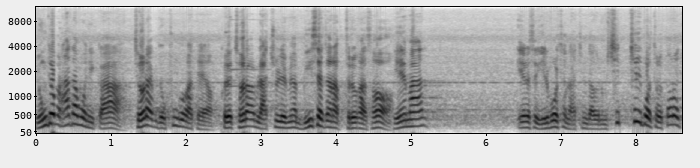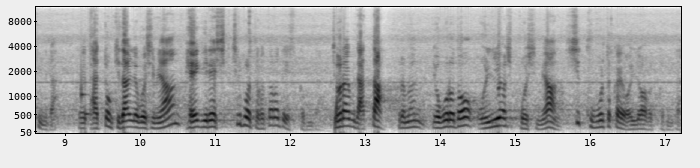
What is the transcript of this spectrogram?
용접을 하다 보니까 전압이 높은 것 같아요. 그래서 전압을 낮추려면 미세 전압 들어가서 얘만 예를 들어서 1V 낮춘다 그러면 17V로 떨어집니다. 다 좀 기다려 보시면 100일에 17V로 떨어져 있을 겁니다. 전압이 낮다 그러면 요거로도 올려 보시면 19V까지 올려갈 겁니다.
